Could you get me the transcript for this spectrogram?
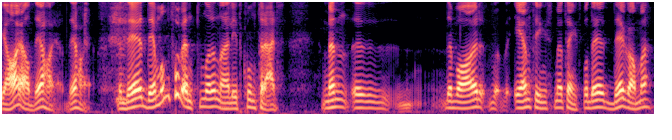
Ja, ja, det har jeg. Det har jeg. Men det, det må du forvente når en er litt kontrær. Men uh, det var én ting som jeg tenkte på. Det, det ga meg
